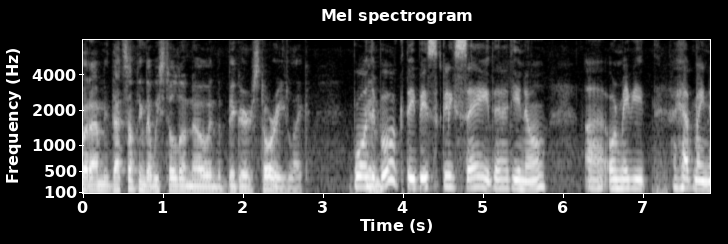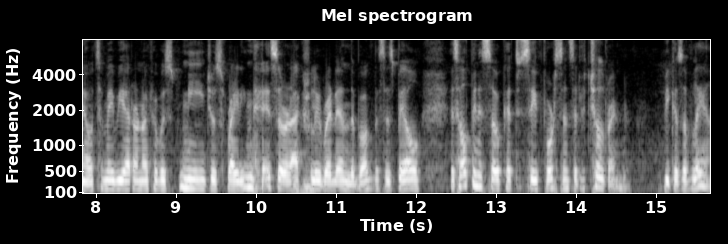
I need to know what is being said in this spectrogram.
but i mean that's something that we still don't know in the bigger story like Well, in the book, they basically say that, you know, uh, or maybe I have my notes, so maybe I don't know if it was me just writing this or actually read it in the book. This is Bill is helping Ahsoka to save force sensitive children because of Leia.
